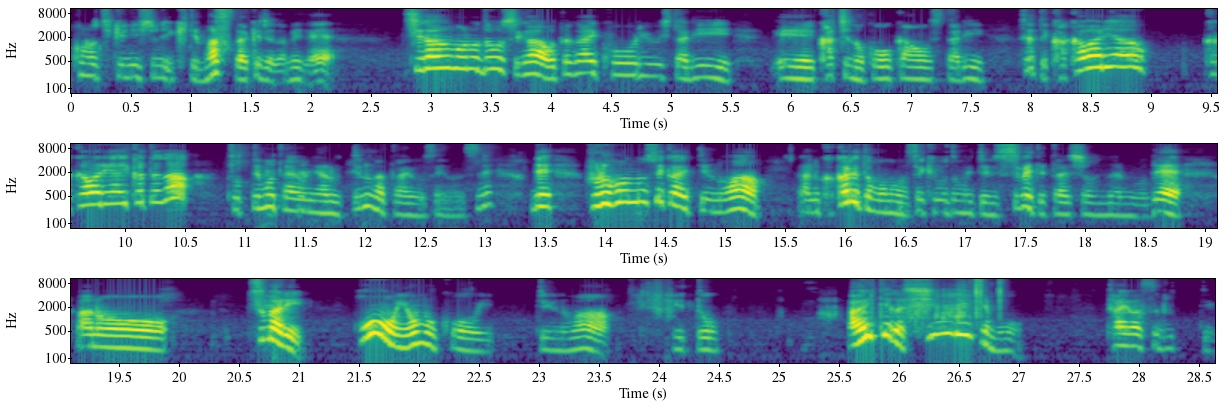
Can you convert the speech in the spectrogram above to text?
この地球に一緒に生きてますだけじゃダメで、違うもの同士がお互い交流したり、えー、価値の交換をしたり、そうやって関わり合う、関わり合い方がとっても多様にあるっていうのが多様性なんですね。で、古本の世界っていうのは、あの、書かれたものは先ほども言ったように全て対象になるので、あのー、つまり、本を読む行為っていうのは、えっと、相手が死んでいても対話するっていう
